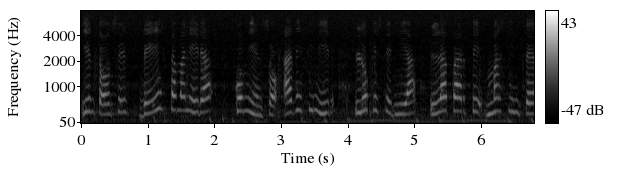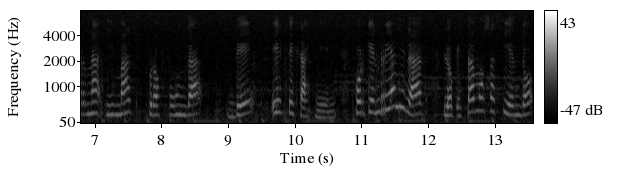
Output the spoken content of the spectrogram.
y entonces de esta manera comienzo a definir lo que sería la parte más interna y más profunda de este jazmín, porque en realidad lo que estamos haciendo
